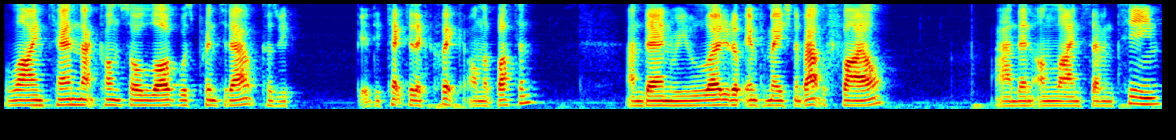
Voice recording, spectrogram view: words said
line 10, that console log was printed out because we detected a click on the button. And then we loaded up information about the file. And then on line 17,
